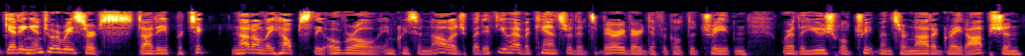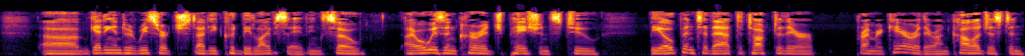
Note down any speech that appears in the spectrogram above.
getting into a research study, partic- not only helps the overall increase in knowledge, but if you have a cancer that's very very difficult to treat and where the usual treatments are not a great option, uh, getting into a research study could be life saving. So I always encourage patients to be open to that, to talk to their primary care or their oncologist and,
